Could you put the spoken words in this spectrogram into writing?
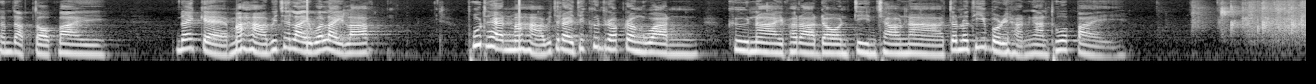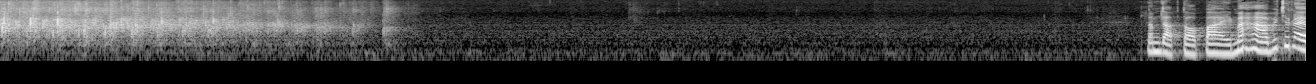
ลำดับต่อไป ได้แก่มหาวิทยาลัยวลัยลักษณ์ ผู้แทนมหาวิทยาลัยที่ขึ้นรับรางวัล คือนายพราดอนจีนชาวนา เจ้าหน้าที่บริหารงานทั่วไป ลำดับต่อไป มหาวิทยาลัย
